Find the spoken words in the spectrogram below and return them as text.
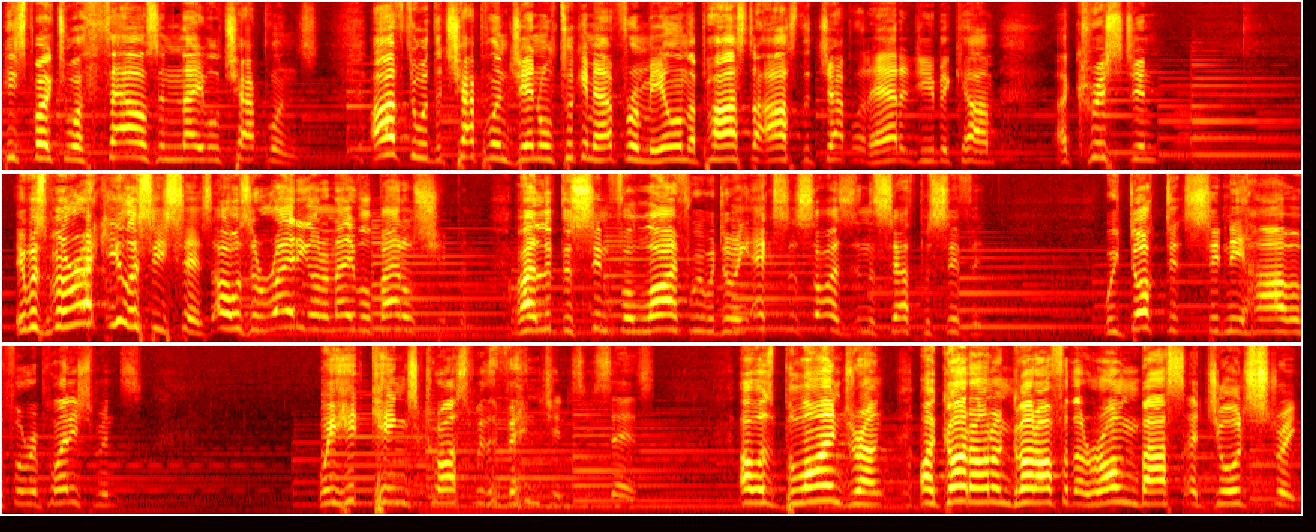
he spoke to a thousand naval chaplains. Afterward, the chaplain general took him out for a meal, and the pastor asked the chaplain, How did you become a Christian? It was miraculous, he says. I was a raiding on a naval battleship and I lived a sinful life. We were doing exercises in the South Pacific. We docked at Sydney Harbour for replenishments. We hit King's Cross with a vengeance, he says. I was blind drunk. I got on and got off at the wrong bus at George Street.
